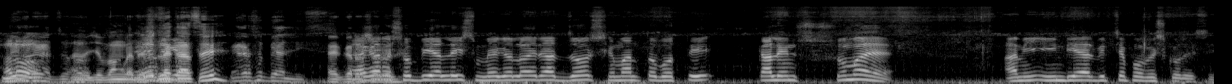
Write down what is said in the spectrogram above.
হ্যালো। যে বাংলাদেশ লেখা আছে। এগারোশো বিয়াল্লিশ। মেঘালয় রাজ্য সীমান্তবর্তী কালীন সময়ে আমি ইন্ডিয়ার বিচ্ছে প্রবেশ করেছি।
